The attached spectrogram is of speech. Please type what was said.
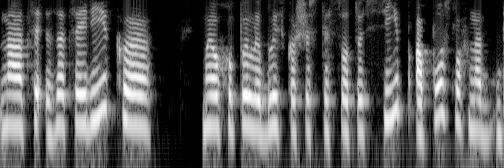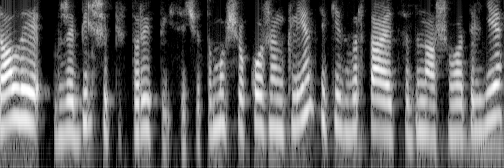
На за цей рік е, ми охопили близько 600 осіб, а послуг надали вже більше півтори тисячі, тому що кожен клієнт, який звертається до нашого ательє,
